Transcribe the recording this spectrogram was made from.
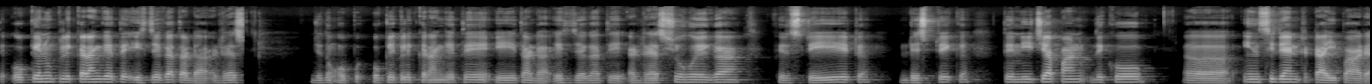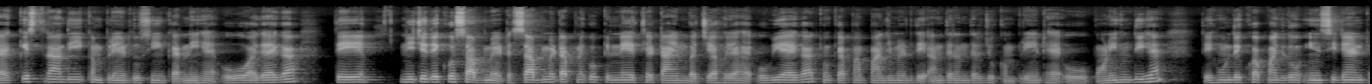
ਤੇ ਓਕੇ ਨੂੰ ਕਲਿੱਕ ਕਰਾਂਗੇ ਤੇ ਇਸ ਜਗ੍ਹਾ ਤੁਹਾਡਾ ਐਡਰੈਸ ਜਦੋਂ ਓਕੇ ਕਲਿੱਕ ਕਰਾਂਗੇ ਤੇ ਇਹ ਤੁਹਾਡਾ ਇਸ ਜਗ੍ਹਾ ਤੇ ਐਡਰੈਸ ਸ਼ੋ ਹੋਏਗਾ ਫਿਰ ਸਟੇਟ ਡਿਸਟ੍ਰਿਕਟ ਤੇ ਨੀਚੇ ਆਪਾਂ ਦੇਖੋ ਇਨਸੀਡੈਂਟ ਟਾਈਪ ਆ ਰਿਹਾ ਕਿਸ ਤਰ੍ਹਾਂ ਦੀ ਕੰਪਲੇਂਟ ਤੁਸੀਂ ਕਰਨੀ ਹੈ ਉਹ ਆ ਜਾਏਗਾ ਤੇ ਨੀਚੇ ਦੇਖੋ ਸਬਮਿਟ ਸਬਮਿਟ ਆਪਣੇ ਕੋ ਕਿੰਨੇ ਇੱਥੇ ਟਾਈਮ ਬਚਿਆ ਹੋਇਆ ਹੈ ਉਹ ਵੀ ਆਏਗਾ ਕਿਉਂਕਿ ਆਪਾਂ 5 ਮਿੰਟ ਦੇ ਅੰਦਰ ਅੰਦਰ ਜੋ ਕੰਪਲੇਂਟ ਹੈ ਉਹ ਪਾਉਣੀ ਹੁੰਦੀ ਹੈ ਤੇ ਹੁਣ ਦੇਖੋ ਆਪਾਂ ਜਦੋਂ ਇਨਸੀਡੈਂਟ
